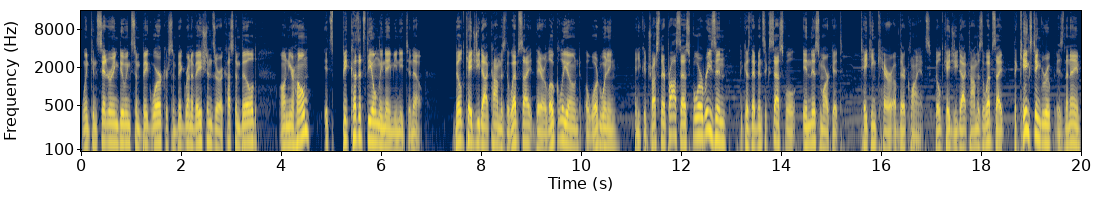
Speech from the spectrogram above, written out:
when considering doing some big work or some big renovations or a custom build on your home? It's because it's the only name you need to know. BuildKG.com is the website. They are locally owned, award winning, and you can trust their process for a reason because they've been successful in this market taking care of their clients. BuildKG.com is the website. The Kingston Group is the name.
